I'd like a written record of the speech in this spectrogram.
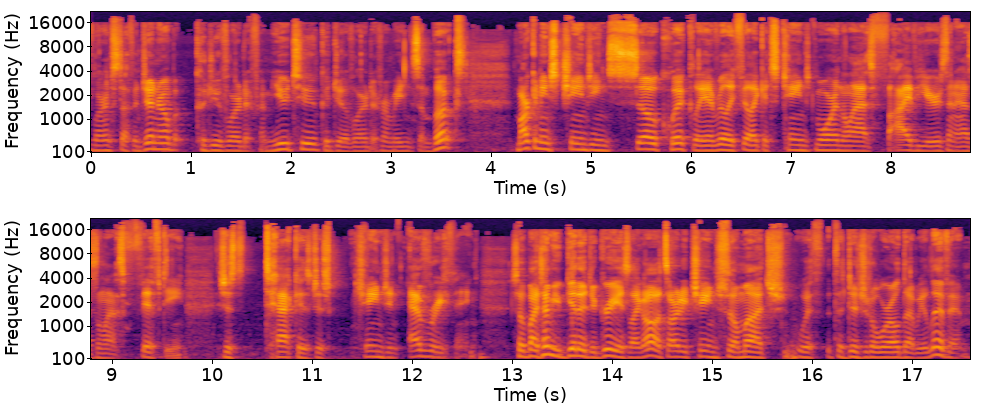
learn stuff in general. But could you have learned it from YouTube? Could you have learned it from reading some books? Marketing's changing so quickly. I really feel like it's changed more in the last five years than it has in the last 50. It's just tech is just changing everything. So by the time you get a degree, it's like, oh, it's already changed so much with the digital world that we live in.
